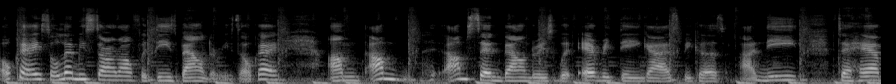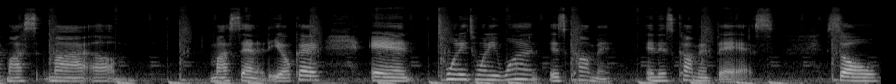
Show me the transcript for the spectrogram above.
Okay, so let me start off with these boundaries. Okay, I'm I'm I'm setting boundaries with everything, guys, because I need to have my my um my sanity. Okay, and 2021 is coming, and it's coming fast. So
